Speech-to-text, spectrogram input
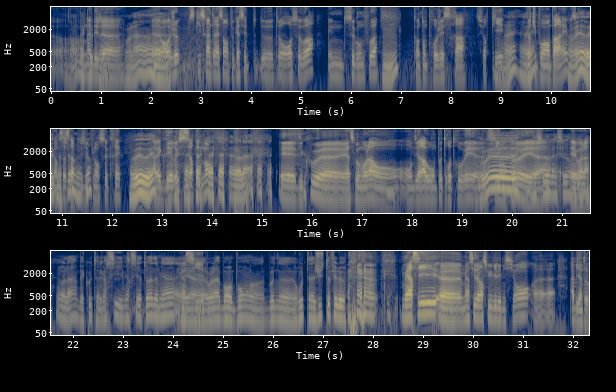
bah écoute, déjà. voilà. hein, Euh, euh, je- ce qui serait intéressant, en tout cas, c'est de te recevoir une seconde fois mhm, quand ton projet sera sur pied, ouais, quand tu pourras en parler, parce Ouais, que ouais, quand ça sûr, sera plus sûr. du plan secret avec des Russes certainement. voilà. Et du coup, euh, à ce moment-là, on, on dira où on peut te retrouver euh, si on peut. Et, bien sûr, euh, bien sûr, et voilà. Voilà, bah écoute, merci, merci à toi Damien. Et, Merci. euh, voilà, bon, bon, bonne route à Juste Fais-le. merci, merci d'avoir suivi l'émission. À bientôt.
